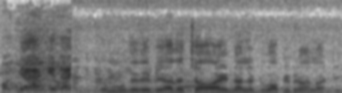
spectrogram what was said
ਭਾਜੀ ਵਿਆਹ ਕਿਹਦਾ? ਮੁੰਡੇ ਦੇ ਵਿਆਹ ਦਾ ਚਾਹ ਇਹਨਾਂ ਲੱਡੂ ਆਪ ਹੀ ਬਣਾਉਣ ਲੱਗ ਗਈ।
